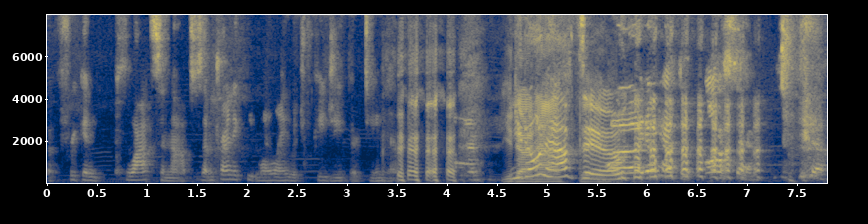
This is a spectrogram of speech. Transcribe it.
a, freaking plot synopsis i'm trying to keep my language pg-13 here um, you, don't, don't have, have, to, to. Uh, i don't have to awesome yeah.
